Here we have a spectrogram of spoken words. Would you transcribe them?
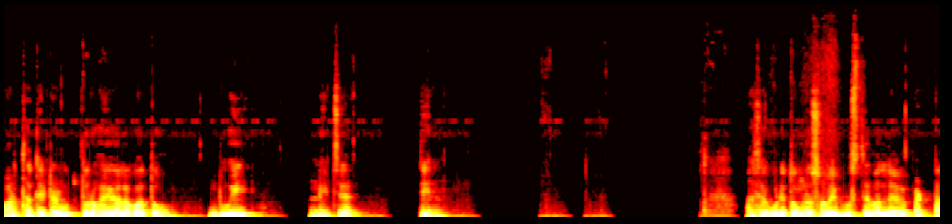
অর্থাৎ এটার উত্তর হয়ে গেল কত? দুই, নিচে তিন। আশা করি তোমরা সবাই বুঝতে পারলে ব্যাপারটা।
